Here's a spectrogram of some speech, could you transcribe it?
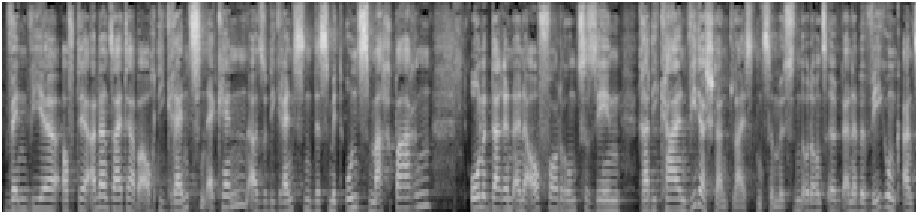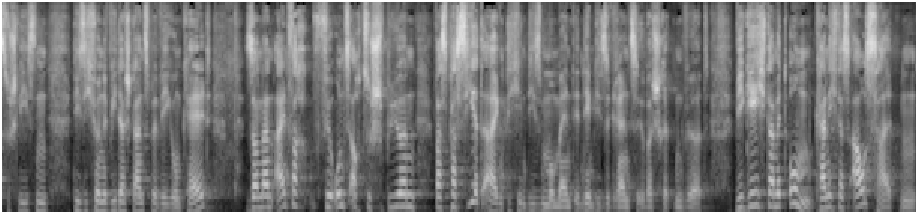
wenn wir auf der anderen Seite aber auch die Grenzen erkennen, also die Grenzen des mit uns Machbaren, ohne darin eine Aufforderung zu sehen, radikalen Widerstand leisten zu müssen oder uns irgendeiner Bewegung anzuschließen, die sich für eine Widerstandsbewegung hält, sondern einfach für uns auch zu spüren, was passiert eigentlich in diesem Moment, in dem diese Grenze überschritten wird. Wie gehe ich damit um? Kann ich das aushalten?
